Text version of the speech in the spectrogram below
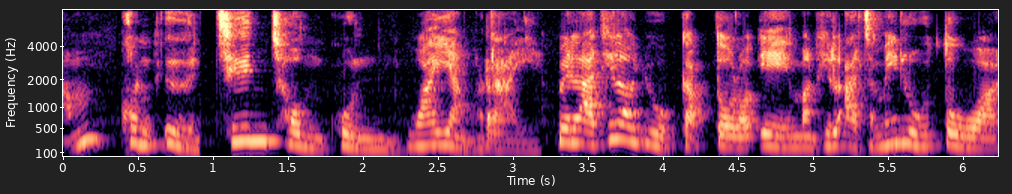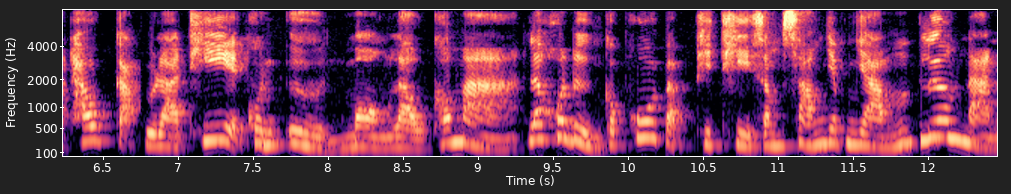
3 คนอื่นชื่นชมคุณว่าอย่างไร เวลาที่เราอยู่กับตัวเราเองบางทีเราอาจจะไม่รู้ตัว เท่ากับเวลาที่คนอื่นมองเราเข้ามา แล้วคนอื่นก็พูดแบบทีๆซ้ำๆย้ำๆเรื่องนั้น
